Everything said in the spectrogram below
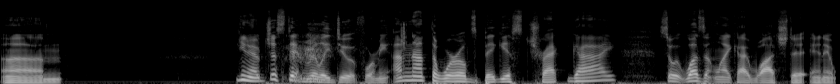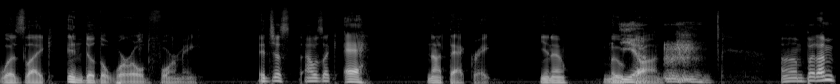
um you know just didn't really do it for me. I'm not the world's biggest trek guy so it wasn't like i watched it and it was like into the world for me. It just i was like eh not that great you know? Moved Yeah. on. Um but i'm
